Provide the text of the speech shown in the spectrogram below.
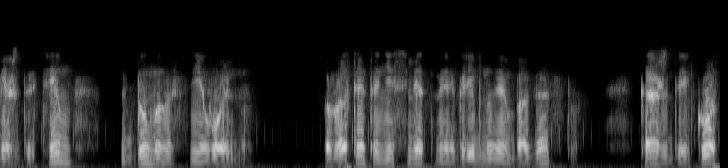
Между тем думалось невольно. Вот это несметное грибное богатство каждый год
